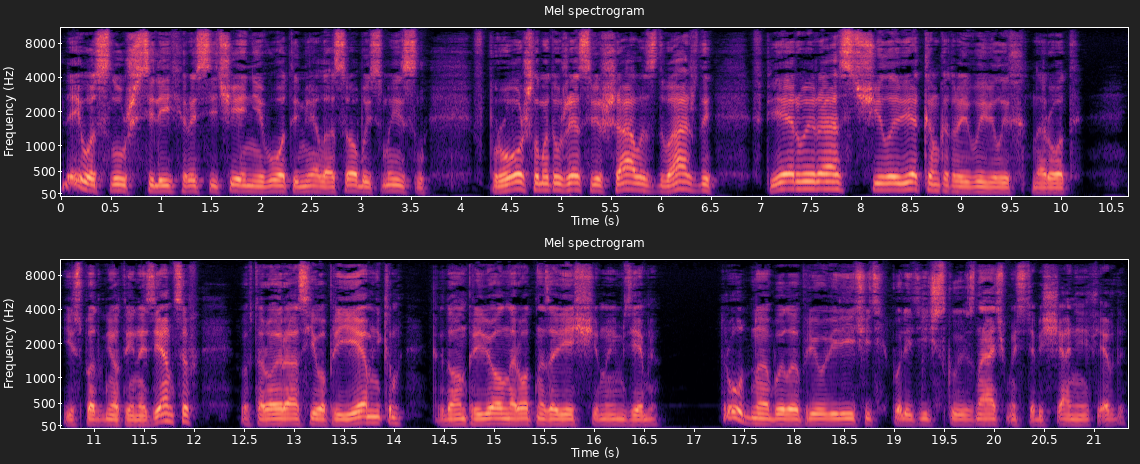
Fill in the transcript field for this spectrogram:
Для его слушателей рассечение вод имело особый смысл. В прошлом это уже совершалось дважды. В первый раз с человеком, который вывел их народ из-под гнета иноземцев, во второй раз его преемником, когда он привел народ на завещанную им землю. Трудно было преувеличить политическую значимость обещания Февды.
